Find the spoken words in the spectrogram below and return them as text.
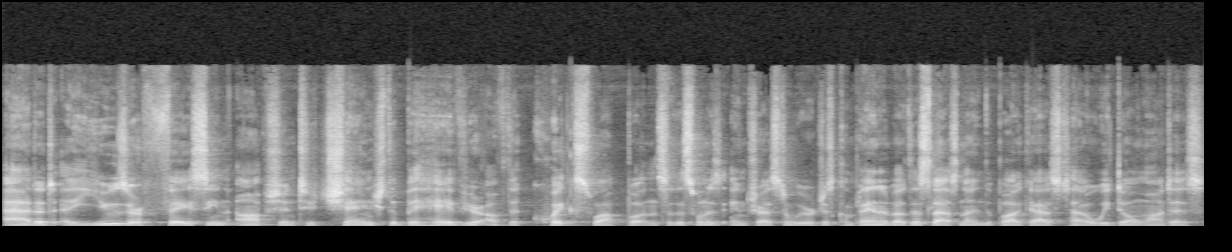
Added a user facing option to change the behavior of the quick swap button. So this one is interesting. We were just complaining about this last night in the podcast how we don't want it.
